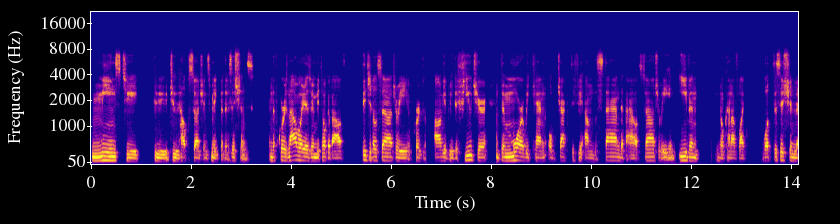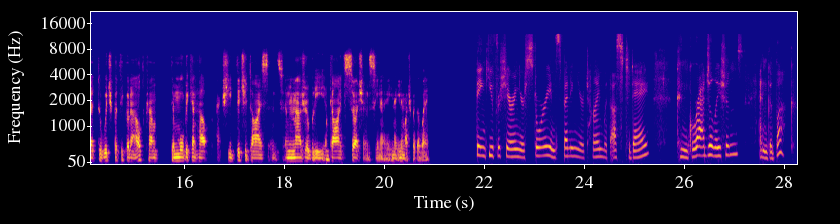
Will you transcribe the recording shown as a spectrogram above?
means to, to, to help surgeons make better decisions. And of course, nowadays, when we talk about digital surgery, of course, arguably the future, the more we can objectively understand about surgery and even, you know, kind of like what decision led to which particular outcome, the more we can help actually digitize and, and measurably guide surgeons in a, in a, in a much better way. Thank you for sharing your story and spending your time with us today. Congratulations and good luck.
